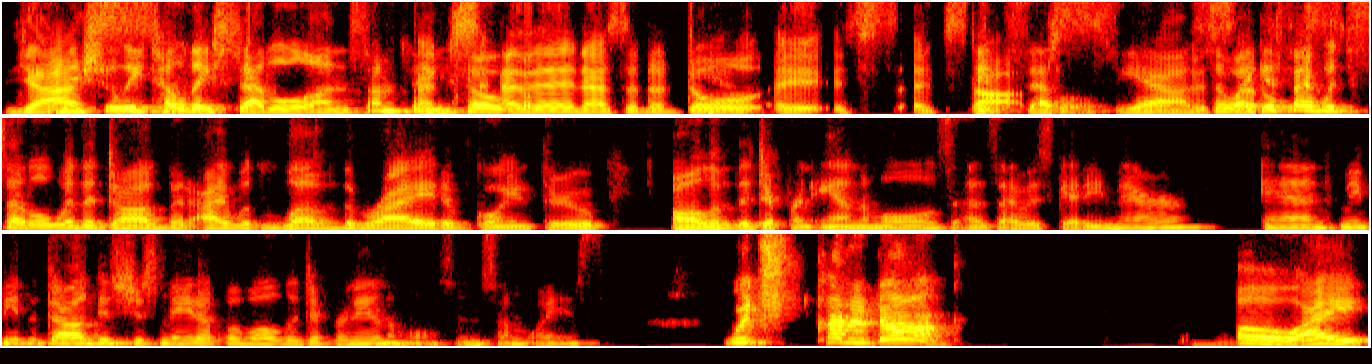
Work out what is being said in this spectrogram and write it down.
Yes. initially till they settle on something? and, so and then as an adult, it, it's it stops. it settles. Yeah. It so I guess I would settle with a dog, but I would love the ride of going through all of the different animals as I was getting there. And maybe the dog is just made up of all the different animals in some ways. Which kind of dog? Mhm. Oh, I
